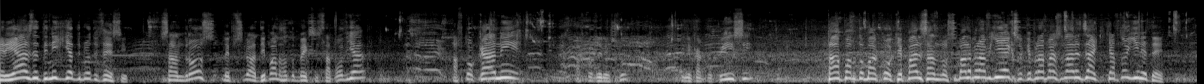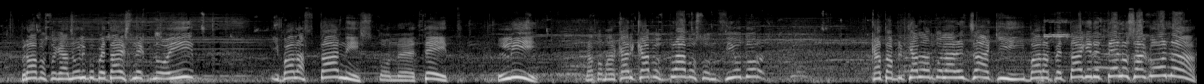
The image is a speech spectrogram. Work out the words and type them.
Χρειάζεται την νίκη για την πρώτη θέση. Σαντρό με ψηλό αντίπαλο θα τον παίξει στα πόδια. Αυτό κάνει. Αυτό δεν είναι σουτ. Είναι κακοποίηση. Τάπα από τον Μπακό και πάλι Σαντρό. Η μπάλα πρέπει να βγει έξω και πρέπει να πάει στο Λαρετζάκι. Και αυτό γίνεται. Μπράβο στο Γιανούλη που πετάει στην εκπνοή. Η μπάλα φτάνει στον Τέιτ. Λί να το μαρκάρει κάποιος. Μπράβο στον Θείοντορ. Καταπληκτικά από το Λαρετζάκι. Η μπάλα πετάγεται. Τέλος αγώνα.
